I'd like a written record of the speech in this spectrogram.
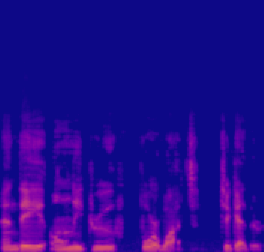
and they only drew 4 watts together.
